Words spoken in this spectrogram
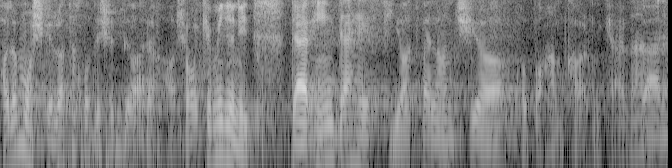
حالا مشکلات خودش داره ها شما که می‌دونید در این دهه فیات و لانچیا خب با هم کار می‌کردن بله.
